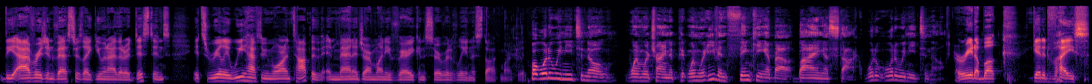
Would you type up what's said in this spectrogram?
the average investors like you and I that are distant, it's really we have to be more on top of it and manage our money very conservatively in the stock market. But what do we need to know when we're trying to pick, when we're even thinking about buying a stock? What do, what do we need to know? Read a book, get advice.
